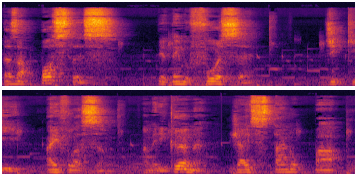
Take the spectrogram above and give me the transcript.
das apostas perdendo força de que a inflação americana já está no papo,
